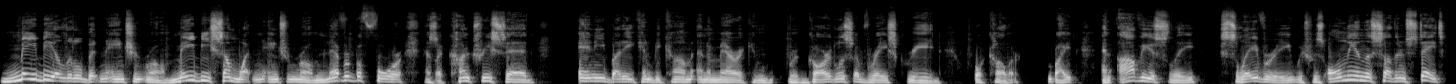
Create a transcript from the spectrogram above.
maybe a little bit in ancient Rome, maybe somewhat in ancient Rome. Never before has a country said anybody can become an American regardless of race, creed, or color, right? And obviously, slavery, which was only in the southern states,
